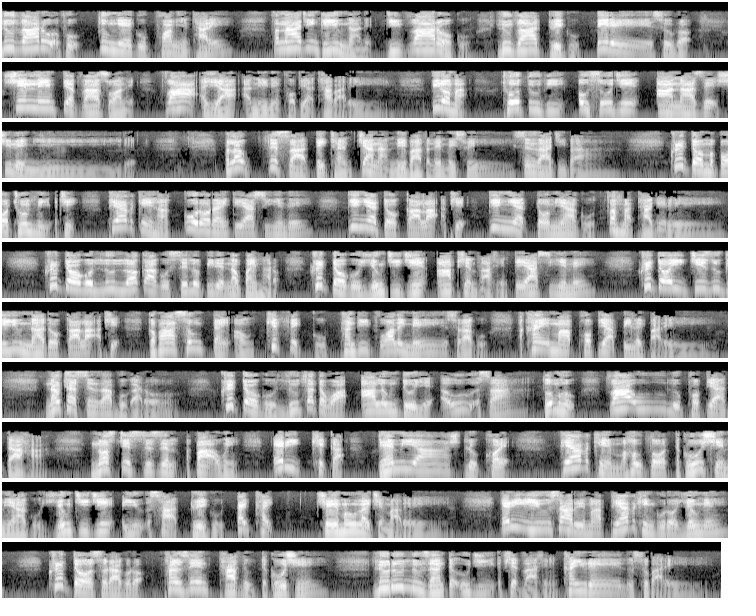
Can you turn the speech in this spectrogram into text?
လူသားတို့အဖို့သူငယ်ကိုဖွားမြင်ထားတယ်သနာချင်းဂယုဏနဲ့ဒီသားတော်ကိုလူသားတွေကိုပေးတယ်ဆိုတော့ရှင်းလင်းပြတ်သားစွာနဲ့သားအရာအနေနဲ့ဖော်ပြထားပါတယ်ပြီးတော့မှထိုသူသည်အုပ်ဆိုးခြင်းအာနာစေရှိလိမ့်မည်တဲ့ဘလောက်သစ္စာဒိဋ္ဌံကြနာနေပါသလဲမိတ်ဆွေစဉ်းစားကြည့်ပါ ခရစ်တော်မပေါ်ထွန်းမီအထိဘုရားသခင်ဟာကိုတော်တိုင်တရားစီရင်တယ်ပြည့်ညတ်တော်ကာလအဖြစ်ပြည့်ညတ်တော်များကိုသတ်မှတ်ထားခဲ့တယ်ခရစ်တော်ကိုလူလောကကိုဆေလွတ်ပြီးတဲ့နောက်ပိုင်းမှာတော့ခရစ်တော်ကိုယုံကြည်ခြင်းအားဖြင့်သာလျှင်တရားစီရင်မယ်ခရစ်တော်၏ယေရှုဂရုနာတော်ကာလအဖြစ်ကဘာဆုံးတိုင်အောင်ခေတ်သစ်ကိုဖန်တီးသွားလိမ့်မယ်ဆိုတာကိုအခိုင်အမာဖော်ပြပေးလိုက်ပါတယ်နောက်ထပ်စဉ်းစားဖို့ကတော့ ခရစ်တော်ကိုလူသတ္တဝါအလုံးတို့ရဲ့အဦးအစားသို့မဟုတ်သားဦးလို့ဖော်ပြတာဟာ Gnosticism အပါအဝင်အဲ့ဒီခေတ်က Demiurge လို့ခေါ်တဲ့ဖျားသခင်မဟုတ်သောတကုရှင်များကိုယုံကြည်ခြင်းအယူအဆတွေကိုတိုက်ခိုက်ချေမှုန်းလိုက်ခြင်းပါပဲအဲ့ဒီအယူအဆတွေမှာဘုရားသခင်ကိုတော့ယုံနေခရစ်တော်ဆိုတာကိုတော့ဖန်ဆင်းထားသူတကိုးရှင်လူလူလူဆန်းတူကြီးအဖြစ်သားရှင်ခံယူတယ်လို့ဆိုပါတယ်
